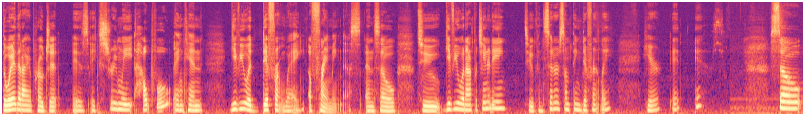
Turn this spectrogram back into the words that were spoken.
the way that I approach it is extremely helpful and can give you a different way of framing this. And so, to give you an opportunity to consider something differently, here it is. So,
